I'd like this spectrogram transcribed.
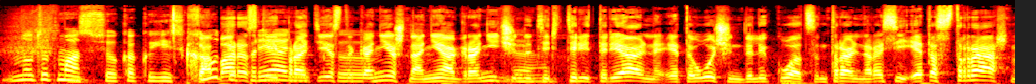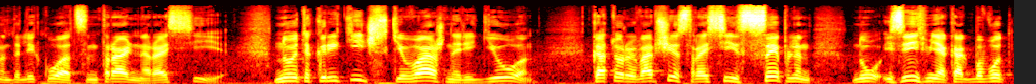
Ну, тут масса все как и есть. Кнут Хабаровские пряник, протесты, э, конечно, они ограничены да. территориально, это очень далеко от центральной России, это страшно далеко от центральной России, но это критически важный регион который вообще с Россией сцеплен, ну, извините меня, как бы вот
